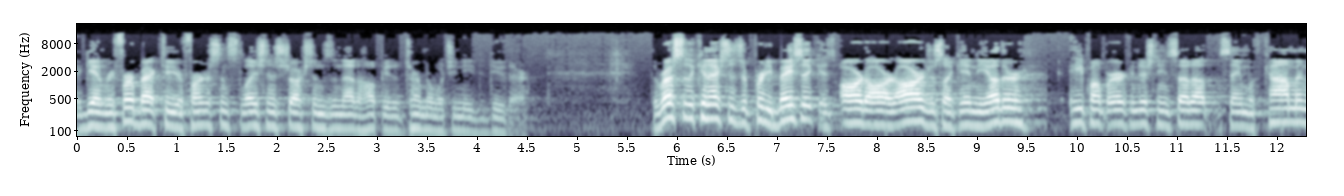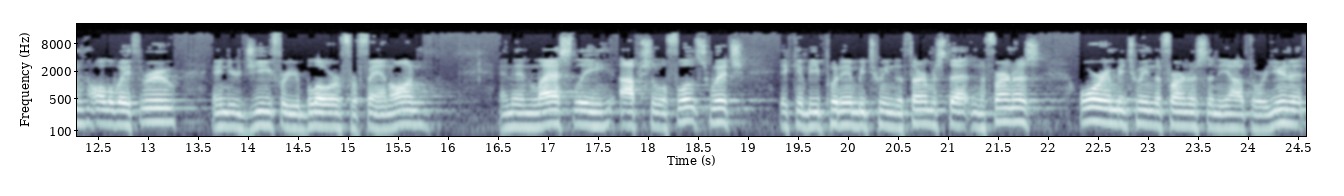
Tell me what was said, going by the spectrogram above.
Again, refer back to your furnace installation instructions, and that'll help you determine what you need to do there. The rest of the connections are pretty basic. It's R to R to R, just like any other heat pump or air conditioning setup. Same with common all the way through, and your G for your blower for fan on. And then lastly, optional float switch. It can be put in between the thermostat and the furnace or in between the furnace and the outdoor unit.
